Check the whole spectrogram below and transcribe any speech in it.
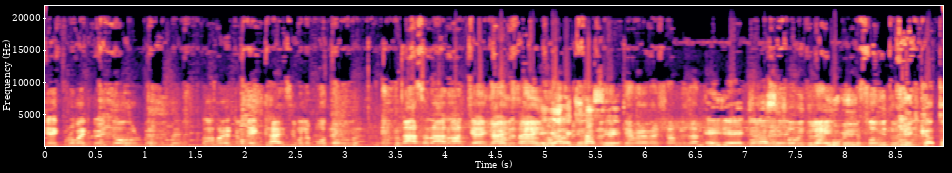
কেক প্রোভাইড করি তো ওর birthday-তে, তখন একটু কেক খাই জীবনে প্রথম। তাছাড়া আরও আর কেক খাবে না। এই আরেকজন আছে। ক্যামেরার সামনে যান। এই যে একজন আছে। ছবি তুলে, খুবই বিখ্যাত।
